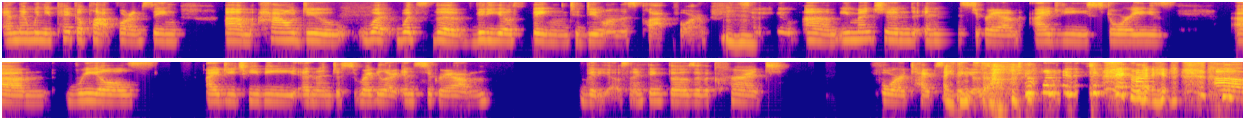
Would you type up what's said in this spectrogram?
And then when you pick a platform, seeing um, how do what what's the video thing to do on this platform. Mm-hmm. So you um, you mentioned Instagram, IG stories, um, reels, IGTV, and then just regular Instagram videos. And I think those are the current four types of I videos. So. right. Um,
